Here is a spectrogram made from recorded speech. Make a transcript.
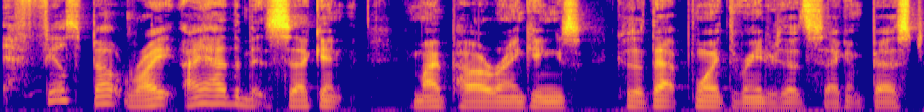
it feels about right. I had them at second in my power rankings because at that point the Rangers had second best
